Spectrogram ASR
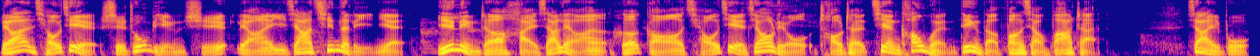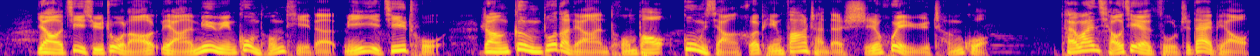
两岸侨界始终秉持‘两岸一家亲’的理念，引领着海峡两岸和港澳侨界交流朝着健康稳定的方向发展。下一步要继续筑牢两岸命运共同体的民意基础，让更多的两岸同胞共享和平发展的实惠与成果。”台湾侨界组织代表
